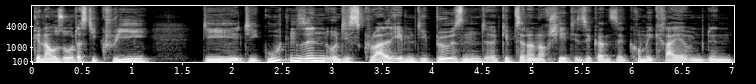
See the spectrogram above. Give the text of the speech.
genau so, dass die Kree die, die Guten sind und die Skrull eben die Bösen. Da gibt's ja dann noch hier diese ganze Comicreihe um den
